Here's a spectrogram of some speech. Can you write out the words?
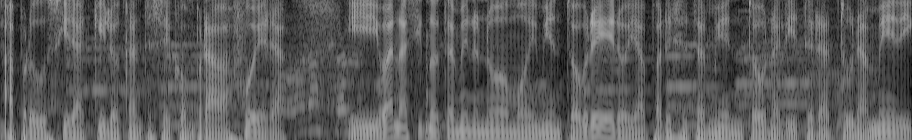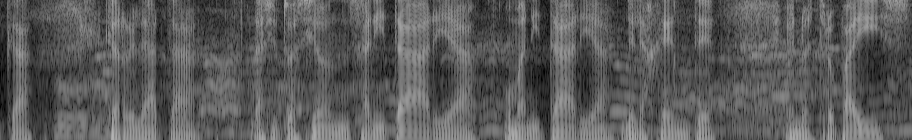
a producir aquí lo que antes se compraba afuera. Y van haciendo también un nuevo movimiento obrero y aparece también toda una literatura médica que relata la situación sanitaria, humanitaria de la gente en nuestro país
